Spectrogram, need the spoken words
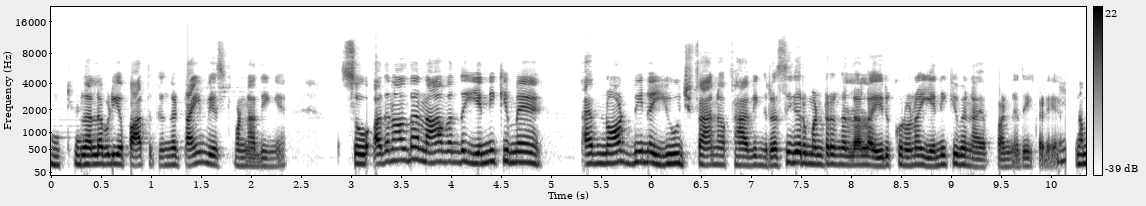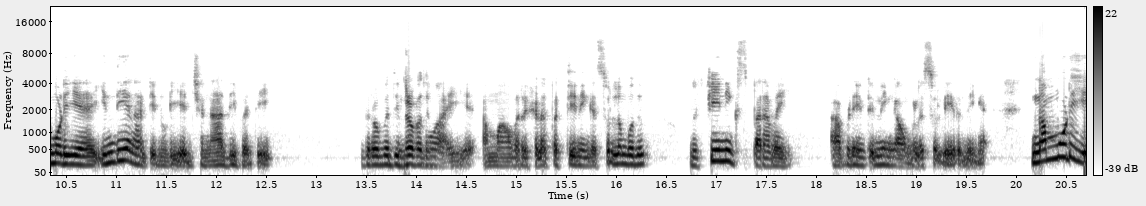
Okay. நல்லபடியா பாத்துக்குங்க. டைம் வேஸ்ட் பண்ணாதீங்க. ஸோ அதனால தான் நான் வந்து என்னைக்குமே I have not been a huge fan of having ரசிகர் மன்றங்கள்லாம் இருக்கணும்னா என்னைக்குமே நான் பண்ணதே கிடையாது. நம்முடைய இந்திய நாட்டினுடைய ஜனாதிபதி திரௌபதி திரௌபதி அம்மா அவர்களை பற்றி நீங்க சொல்லும்போது ஒரு ஃபீனிக்ஸ் பறவை அப்படின்ட்டு நீங்க அவங்கள சொல்லியிருந்தீங்க. நம்முடைய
